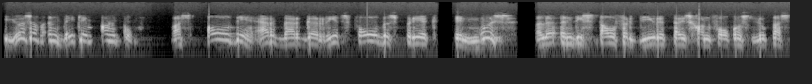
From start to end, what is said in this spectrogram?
Josef in Bethlehem aankom, was al die herberge reeds vol bespreek en moes hulle in die stal vir diere tuis gaan volgens Lukas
